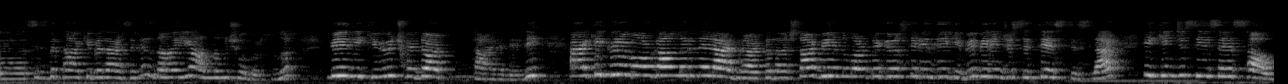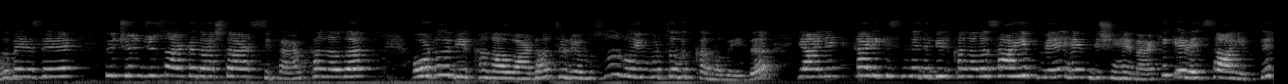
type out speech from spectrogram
e, siz de takip ederseniz daha iyi anlamış olursunuz. 1, 2, 3 ve 4 tane dedik. Erkek üreme organları nelerdir arkadaşlar? Bir numarada gösterildiği gibi birincisi testisler, ikincisi ise salgı bezleri, üçüncüsü arkadaşlar sperm kanalı, Orada da bir kanal vardı hatırlıyor musunuz? O yumurtalık kanalıydı. Yani her ikisinde de bir kanala sahip mi? Hem dişi hem erkek. Evet sahiptir.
